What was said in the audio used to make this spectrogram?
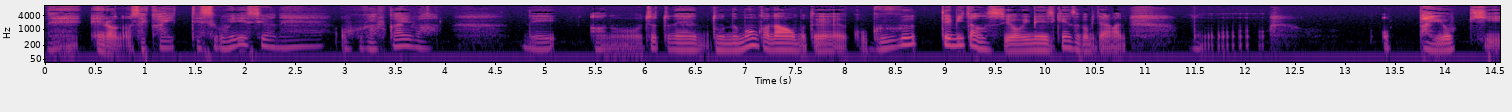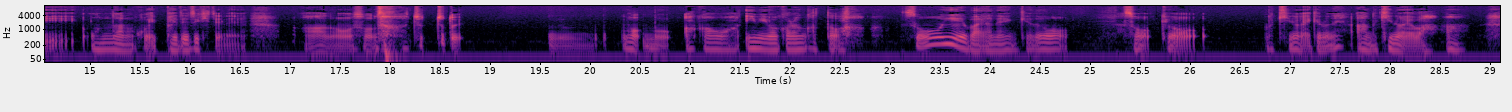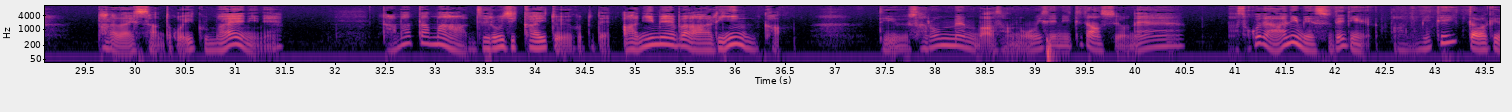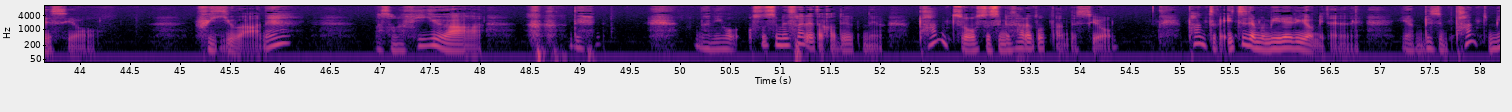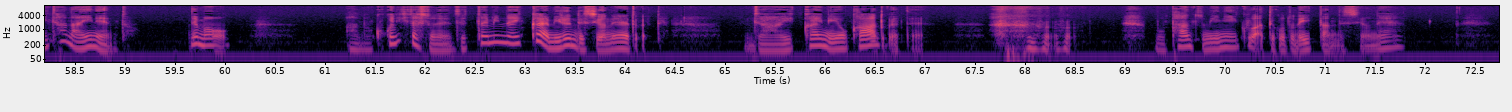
ねエロの世界ってすごいですよね。奥が深いわ。であのちょっとねどんなもんかな思ってこうググってみたんすよ。イメージ検索みたいな感じ。もうおっぱい大きい女の子いっぱい出てきてね。あのその ちょちょっと、うん、もうあかんわ。意味わからんかったわ。そういえばやねんけど。そう今日、ま、昨日やけどね。あの昨日やわ、うん、パラダイスさんとこ行く前にねたまたまゼロ次会ということでアニメバーリンカっていうサロンメンバーさんのお店に行ってたんですよね。そこでアニメすでにあの見ていったわけですよ。フィギュアね、まあ、そのフィギュア で何をおすすめされたかというとねパンツをおすすめされとったんですよ。パンツがいつでも見れるよみたいなね。いや別にパンツ見たないねんと。でもあのここに来た人ね絶対みんな1回は見るんですよねとか言って。じゃあ1回見ようかとか言って。もうパンツ見に行くわってことで行ったんですよね。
